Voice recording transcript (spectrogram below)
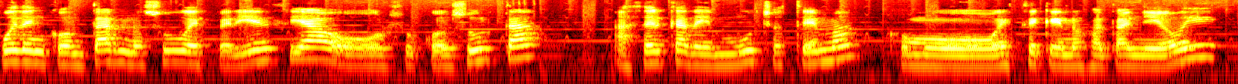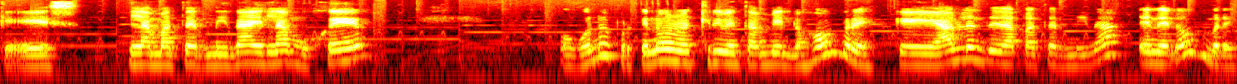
pueden contarnos su experiencia o su consulta acerca de muchos temas como este que nos atañe hoy, que es la maternidad en la mujer. O bueno, ¿por qué no lo escriben también los hombres? Que hablen de la paternidad en el hombre.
